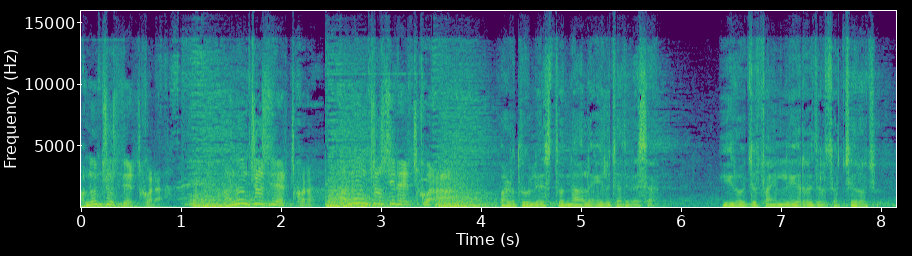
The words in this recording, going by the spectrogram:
అనుని చూసి నేర్చుకోరా. అను చూసి నేర్చుకోరా. అను చూసి నేర్చుకోరా. పడుతూ లేస్తూ నాలుగేళ్ళు చదివేశా. ఈ రోజు ఫైనల్ ఇయర్ రిజల్ట్స్ వచ్చే రోజు.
